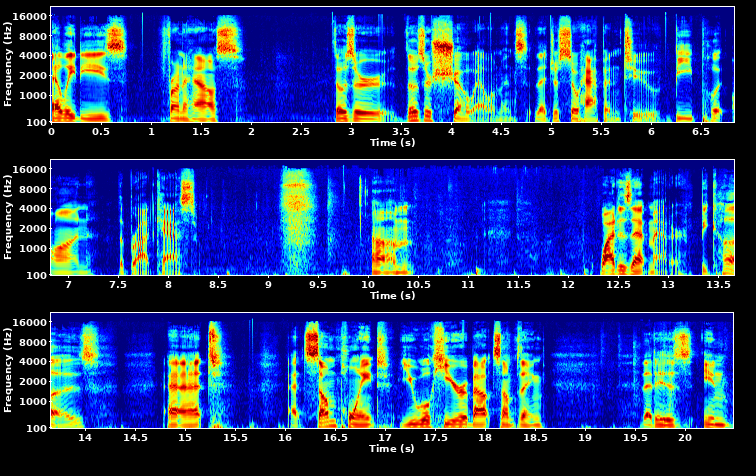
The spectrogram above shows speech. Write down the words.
LEDs, front of house, those are those are show elements that just so happen to be put on the broadcast. Um, why does that matter? Because at at some point you will hear about something that is in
